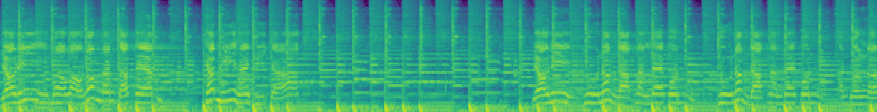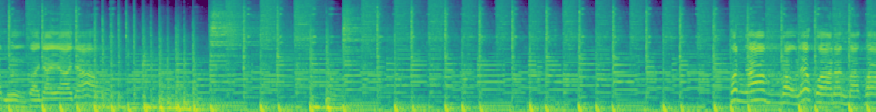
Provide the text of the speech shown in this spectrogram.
เดี๋ยวนี้บ่เว้านมนั้นกับแดมแค่มีให้พี่จากเดี๋ยวนี้อยู่น้ำดักนั่นแลกลอยู่น้ำดักนั่นแลกลอันโดนละมือก็ใหญ่ยาว คนงามเบาแล้วกว่านั้นมากเบา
